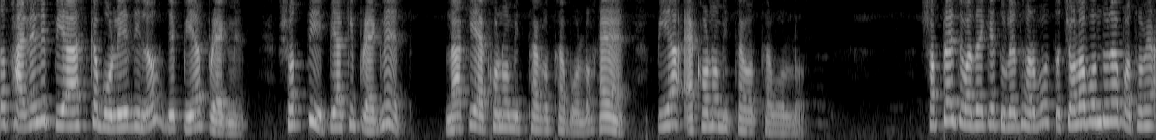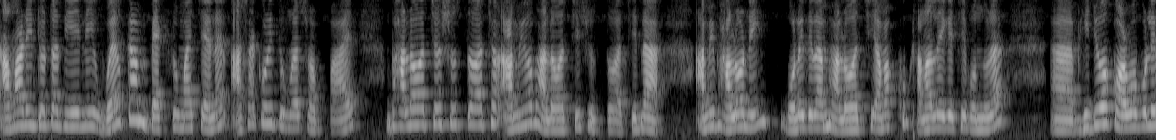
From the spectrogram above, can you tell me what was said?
তো ফাইনালি পিয়া আজকে বলিয়ে দিল যে পিয়া প্রেগনেন্ট সত্যি, পিয়া কি প্রেগনেন্ট নাকি এখনও মিথ্যা কথা বলল? হ্যাঁ পিয়া এখনও মিথ্যা কথা বলল। সবটাই তোমাদেরকে তুলে ধরবো। তো চলো বন্ধুরা, প্রথমে আমার ইন্টোটা দিয়ে নিই। Welcome back to my channel আশা করি তোমরা সবাই ভালো আছো, সুস্থ আছো। আমিও ভালো আছি, সুস্থ আছি। না, আমি ভালো নেই, বলে দিলাম ভালো আছি। আমার খুব ঠান্ডা লেগেছে বন্ধুরা। ভিডিও করব বলে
